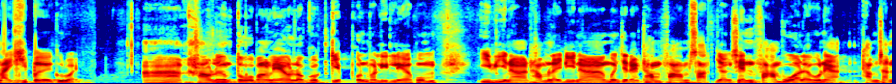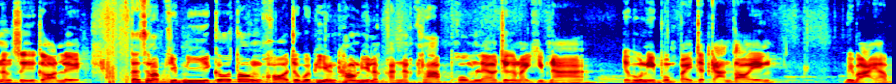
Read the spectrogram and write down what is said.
ไล่คีเปอร์กูด้วยอ่าข้าวเริ่มโตบ้างแล้ว เราก็เก็บผลผลิตแล้วครับผม EP หน้าทำอะไรดีนะ เหมือนจะได้ทำฟาร์มสัตว์อย่างเช่นฟาร์มวัวอะไรพวกเนี้ยทำชั้นหนังสือก่อนเลย แต่สำหรับคลิปนี้ก็ต้องขอจบไว้เพียงเท่านี้แล้วกันนะครับ ผมแล้วเจอกันใหม่คลิปหน้าเดี๋ยวพรุ่งนี้ผมไปจัดการต่อเอง บ๊ายบายครับ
